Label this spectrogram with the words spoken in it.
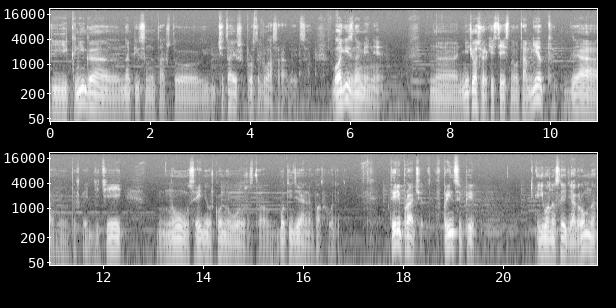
И книга написана так, что читаешь и просто глаз радуется. Благие знамения. Э, ничего сверхъестественного там нет для, так сказать, детей ну, среднего школьного возраста. Вот идеально подходит. Терри Пратчет, в принципе, его наследие огромно.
